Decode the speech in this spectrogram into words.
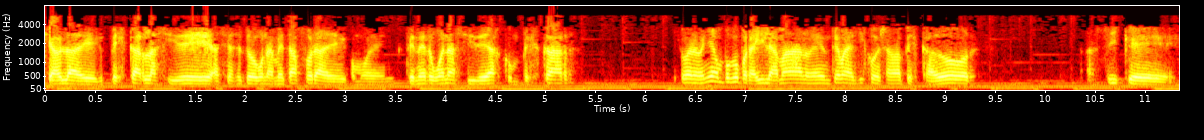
que habla de pescar las ideas, y hace toda una metáfora de como de tener buenas ideas con pescar. Y bueno, venía un poco por ahí la mano, hay un tema del disco que se llama Pescador, así que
